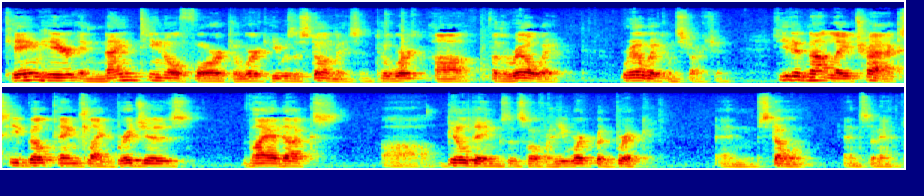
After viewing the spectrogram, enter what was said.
came here in 1904 to work, he was a stonemason, to work uh, for the railway railway construction. He did not lay tracks. He built things like bridges, viaducts, uh, buildings, and so forth. He worked with brick and stone and cement.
